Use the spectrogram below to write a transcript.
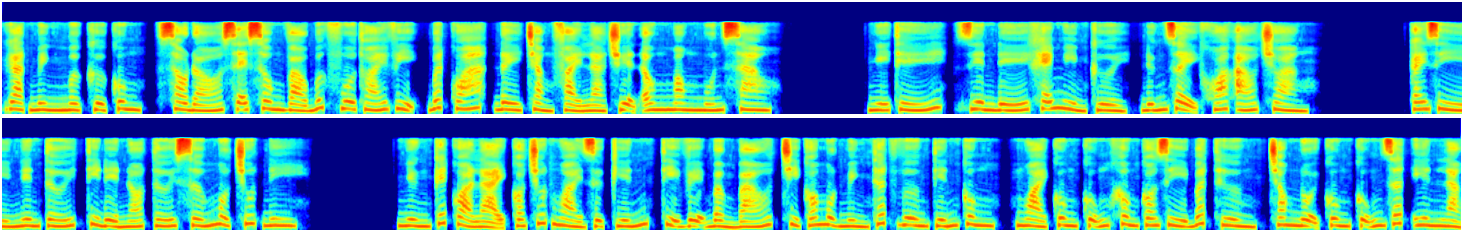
gạt mình mở cửa cung, sau đó sẽ xông vào bức vua thoái vị, bất quá, đây chẳng phải là chuyện ông mong muốn sao. Nghĩ thế, Diên đế khẽ mỉm cười, đứng dậy khoác áo choàng. Cái gì nên tới thì để nó tới sớm một chút đi. Nhưng kết quả lại có chút ngoài dự kiến, thị vệ bẩm báo chỉ có một mình thất vương tiến cung, ngoài cung cũng không có gì bất thường, trong nội cung cũng rất yên lặng.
